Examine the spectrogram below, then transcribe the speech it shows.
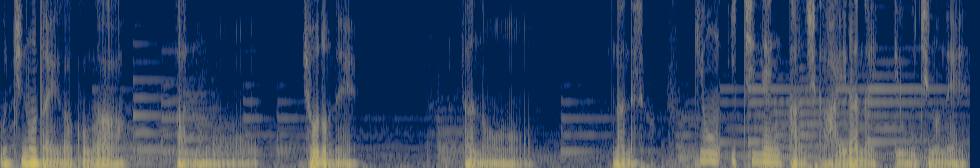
うちの大学が、あの、ちょうどね、あの、なんですよ。基本1年間しか入らないっていううちのね、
